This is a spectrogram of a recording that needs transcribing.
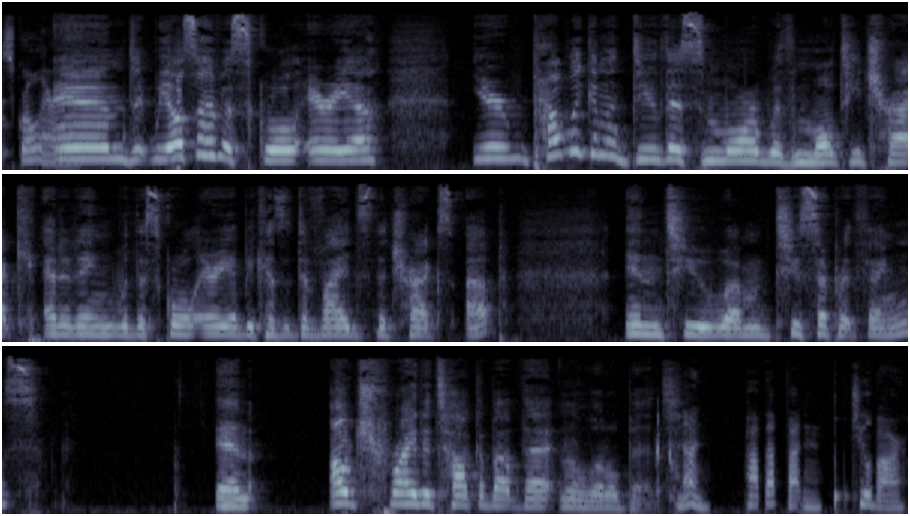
scroll area. and we also have a scroll area. You're probably going to do this more with multi-track editing with the scroll area because it divides the tracks up into um, two separate things. And I'll try to talk about that in a little bit. None. Pop up button. Toolbar.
